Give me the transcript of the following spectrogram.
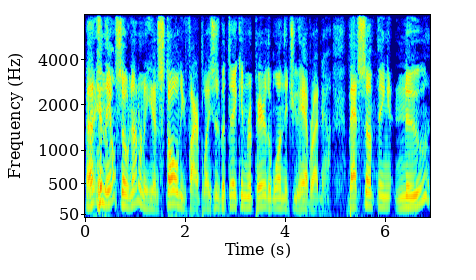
uh, and they also not only install new fireplaces, but they can repair the one that you have right now. That's something new,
